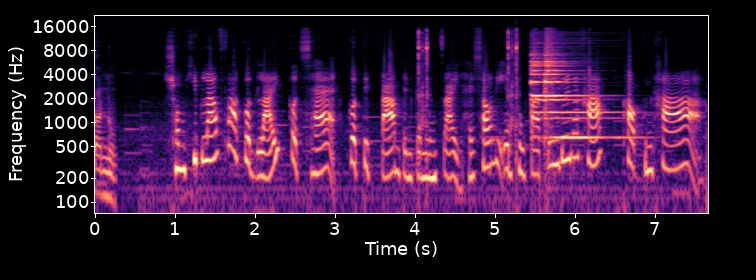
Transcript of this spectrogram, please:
ตอนหนุ่ม ชมคลิปแล้วฝากกดไลค์ กดแชร์ กดติดตามเป็นกำลังใจให้ช่อง The End to Party ด้วยนะคะ ขอบคุณค่ะ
